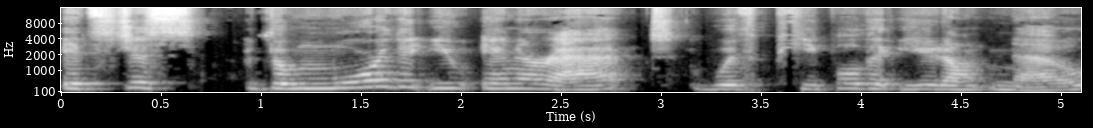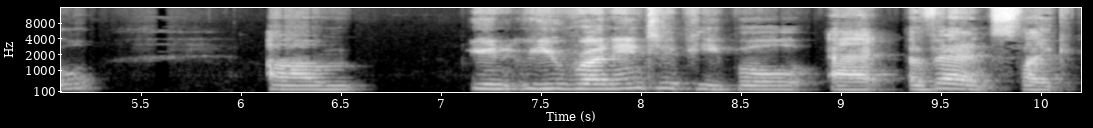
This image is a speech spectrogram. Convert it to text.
it's just the more that you interact with people that you don't know, um, you you run into people at events like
